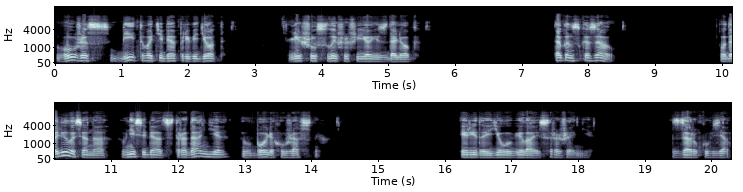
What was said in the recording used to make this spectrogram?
в ужас битва тебя приведет, лишь услышишь ее издалек. Так он сказал. Удалилась она вне себя от страдания в болях ужасных. Ирида ее увела из сражения, за руку взяв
